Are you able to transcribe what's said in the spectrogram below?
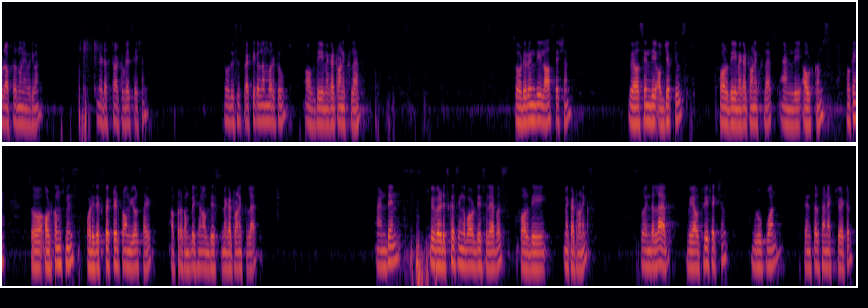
Good afternoon, everyone. Let us start today's session. So this is practical number two of the mechatronics lab. So during the last session, we have seen the objectives for the mechatronics labs and the outcomes. Okay. So outcomes means what is expected from your side after completion of this mechatronics lab. And then we were discussing about the syllabus for the mechatronics. So in the lab, we have three sections. Group one, sensors and actuators.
